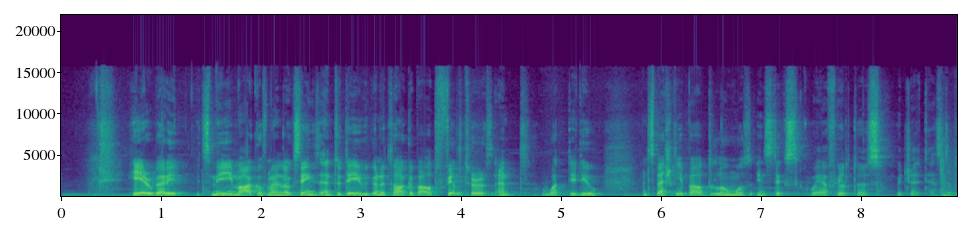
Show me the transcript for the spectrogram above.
Hey everybody, it's me, Marco from Analog Things, and today we're going to talk about filters and what they do, and especially about the Lomo's Instant Square filters, which I tested.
